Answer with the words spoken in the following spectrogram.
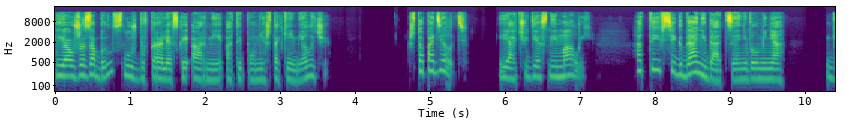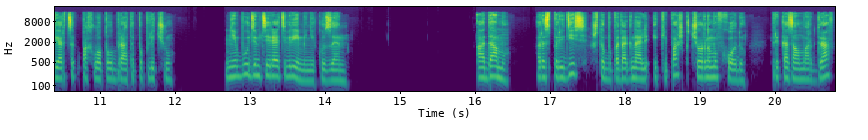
я уже забыл службу в королевской армии, а ты помнишь такие мелочи. Что поделать? Я чудесный малый. А ты всегда недооценивал меня. Герцог похлопал брата по плечу. Не будем терять времени, кузен. Адаму, распорядись, чтобы подогнали экипаж к черному входу, приказал маркграф,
